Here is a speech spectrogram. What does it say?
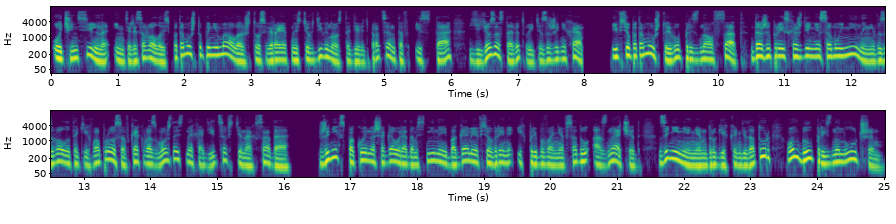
очень сильно интересовалась, потому что понимала, что с вероятностью в 99% из 100 ее заставят выйти за жениха. И все потому, что его признал сад. Даже происхождение самой Нины не вызывало таких вопросов, как возможность находиться в стенах сада. Жених спокойно шагал рядом с Ниной и богами все время их пребывания в саду, а значит, за неимением других кандидатур он был признан лучшим.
